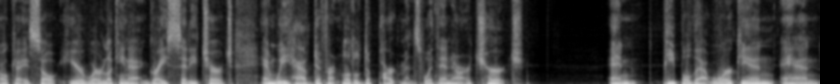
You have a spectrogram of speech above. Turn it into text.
Okay so here we're looking at grace city church and we have different little departments within our church. And people that work in and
